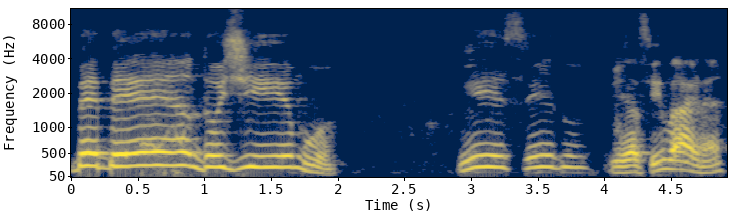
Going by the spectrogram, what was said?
bebendo gimo. E sigo. E assim vai, né?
